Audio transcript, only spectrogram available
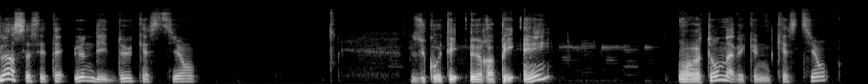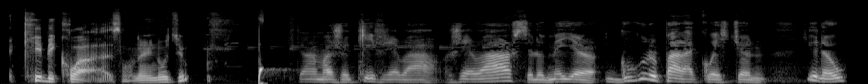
Là, ça, c'était une des deux questions du côté européen. On retourne avec une question québécoise. On a un audio. Putain, moi je kiffe Gérard. Gérard, c'est le meilleur. Il Google pas la question. You know,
